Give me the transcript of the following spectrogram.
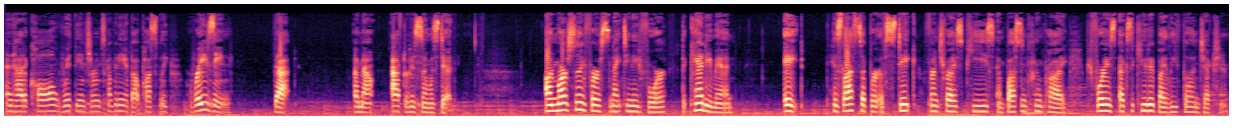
and had a call with the insurance company about possibly raising that amount after his son was dead. On March 31st, 1984, the Candyman ate his last supper of steak, french fries, peas, and Boston cream pie before he was executed by lethal injection.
